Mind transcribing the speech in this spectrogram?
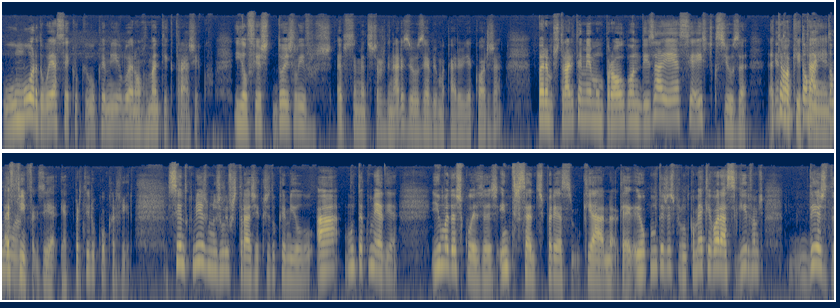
o humor do Essa é que o, o Camilo era um romântico trágico. E ele fez dois livros absolutamente extraordinários, o Eusébio Macário e a Corja, para mostrar, e tem mesmo um prólogo onde diz: Ah, é, é isto que se usa. Então, Então, aqui toma- tem. lá. Afim, fazia, é de partir o coco a rir. Sendo que mesmo nos livros trágicos do Camilo há muita comédia. E uma das coisas interessantes, parece-me, que há. que Eu muitas vezes pergunto como é que agora a seguir vamos. Desde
